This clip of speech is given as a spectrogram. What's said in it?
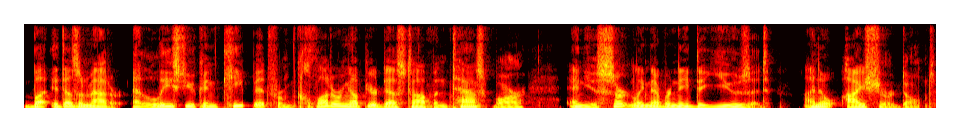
But it doesn't matter. At least you can keep it from cluttering up your desktop and taskbar, and you certainly never need to use it. I know I sure don't.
